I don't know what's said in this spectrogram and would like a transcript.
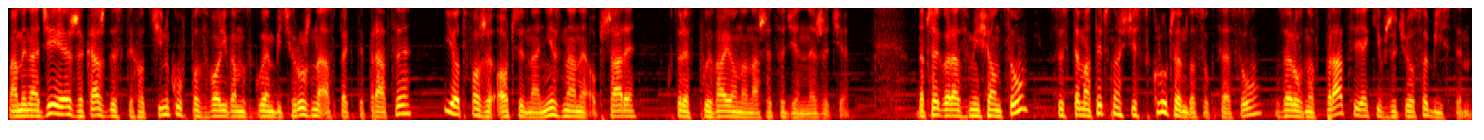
Mamy nadzieję, że każdy z tych odcinków pozwoli Wam zgłębić różne aspekty pracy i otworzy oczy na nieznane obszary, które wpływają na nasze codzienne życie. Dlaczego raz w miesiącu? Systematyczność jest kluczem do sukcesu, zarówno w pracy, jak i w życiu osobistym.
